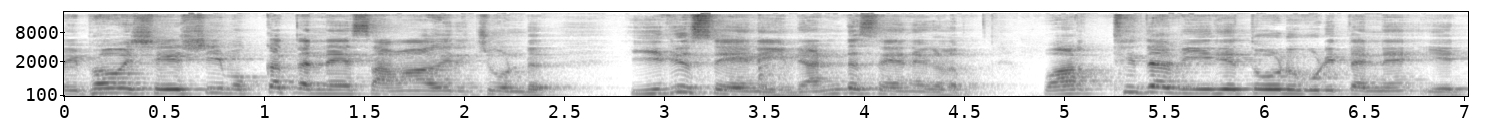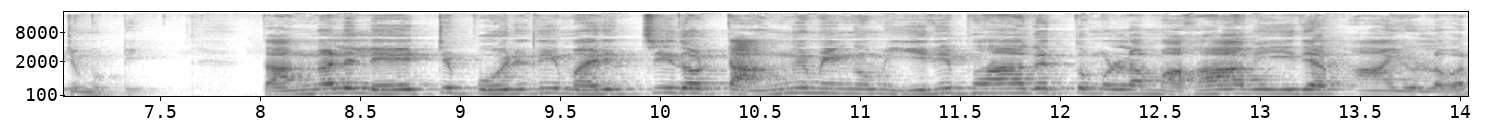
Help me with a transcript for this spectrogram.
വിഭവശേഷിയും ഒക്കെ തന്നെ സമാഹരിച്ചുകൊണ്ട് ഇരു സേനയും രണ്ട് സേനകളും വർദ്ധിത വീര്യത്തോടു കൂടി തന്നെ ഏറ്റുമുട്ടി. തങ്ങളിൽ ഏറ്റു പൊരുതി മരിച്ചിതൊട്ട് അങ്ങുമിങ്ങും ഇരുഭാഗത്തുമുള്ള മഹാവീരർ ആയുള്ളവർ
